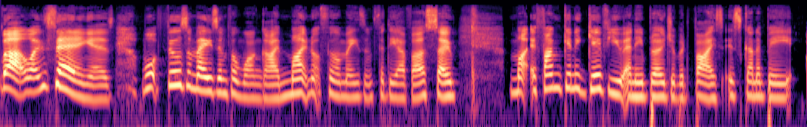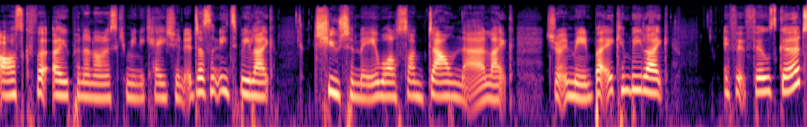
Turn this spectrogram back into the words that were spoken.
but what I'm saying is, what feels amazing for one guy might not feel amazing for the other. So, my, if I'm going to give you any blowjob advice, it's going to be ask for open and honest communication. It doesn't need to be like tutor me whilst I'm down there. Like, do you know what I mean? But it can be like, if it feels good,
